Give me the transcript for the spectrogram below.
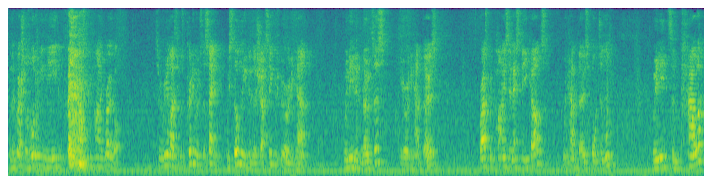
and the question was, what do we need for a Raspberry Pi robot? So we realised it was pretty much the same. We still needed a chassis, which we already had. We needed motors, we already had those. Raspberry Pis and SD cards, we had those fortunately. We needed some power,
